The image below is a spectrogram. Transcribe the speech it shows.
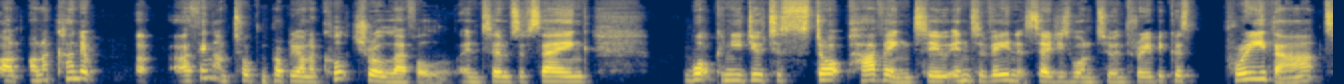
on, on a kind of, uh, I think I'm talking probably on a cultural level in terms of saying, what can you do to stop having to intervene at stages one, two, and three? Because pre that,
